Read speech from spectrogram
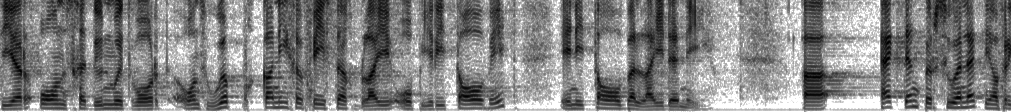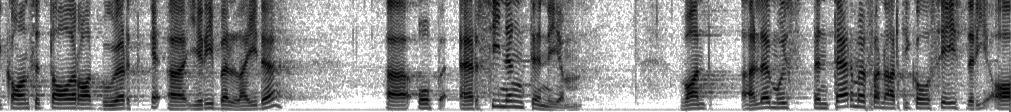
deur ons gedoen moet word. Ons hoop kan nie gefestig bly op hierdie taalwet en die taalbeleide nie. Uh ek dink persoonlik die Afrikaanse Taalraad behoort uh, hierdie beleide uh op ersiening te neem. Want hulle moes in terme van artikel 63A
